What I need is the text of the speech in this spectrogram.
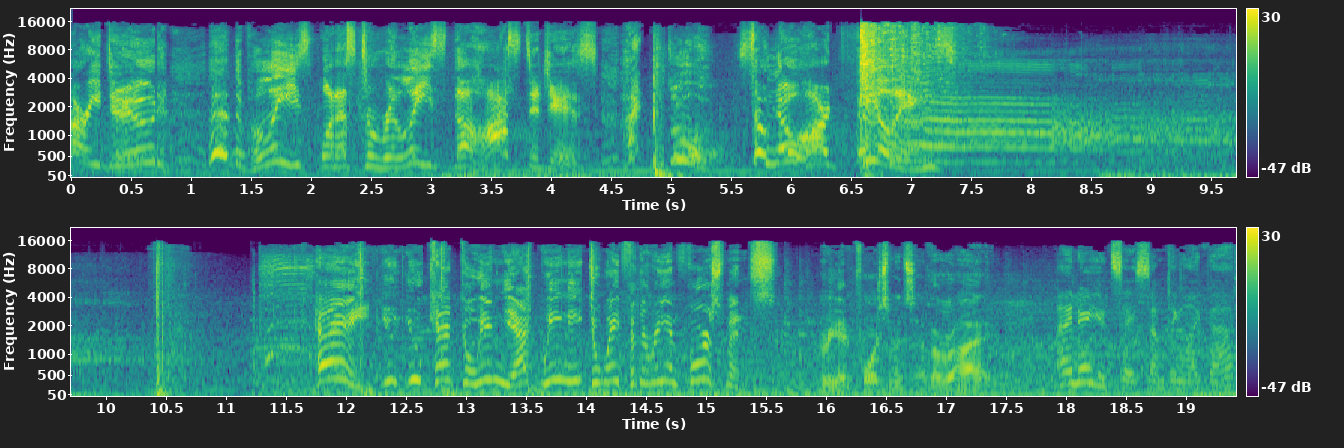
Sorry, dude! The police want us to release the hostages! So no hard feelings! Hey, you, you can't go in yet. We need to wait for the reinforcements. Reinforcements have arrived. I knew you'd say something like that.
